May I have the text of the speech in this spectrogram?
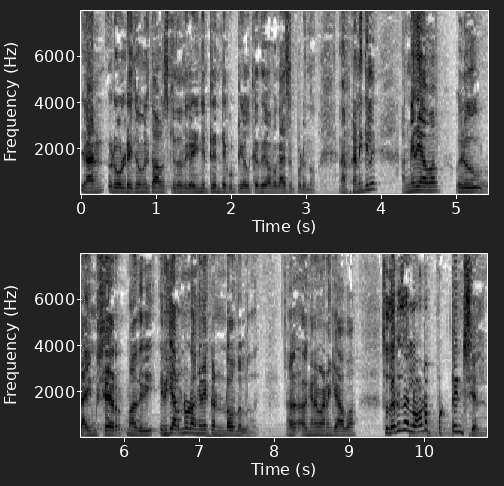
ഞാൻ ഒരു ഓൾഡ് ഏജ് ഹോമിൽ താമസിക്കുന്നത് കഴിഞ്ഞിട്ട് എന്റെ കുട്ടികൾക്കത് അവകാശപ്പെടുന്നു. വേണമെങ്കിൽ അങ്ങനെയാവാം. ഒരു ടൈം ഷെയർ മാതിരി. എനിക്ക് അറിഞ്ഞൂടെ അങ്ങനെയൊക്കെ ഉണ്ടോ എന്നുള്ളത്. അങ്ങനെ വേണമെങ്കിൽ ആവാം. So there is a lot of potential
